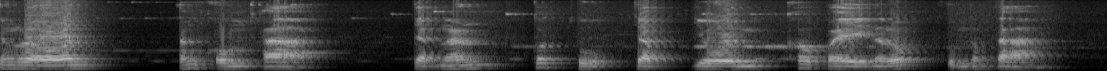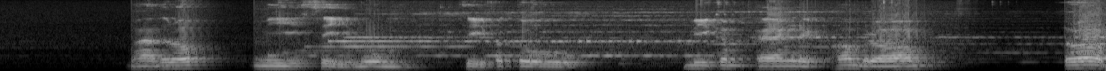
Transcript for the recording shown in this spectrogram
ทั้งร้อนทั้งคมถากจากนั้นก็ถูกจับโยนเข้าไปนรกขุมต่างๆ มหานรกมีสี่มุม สี่ประตู มีกำแพงเหล็กห้อมร้อมรอบ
